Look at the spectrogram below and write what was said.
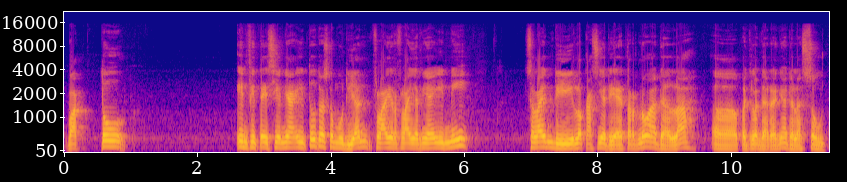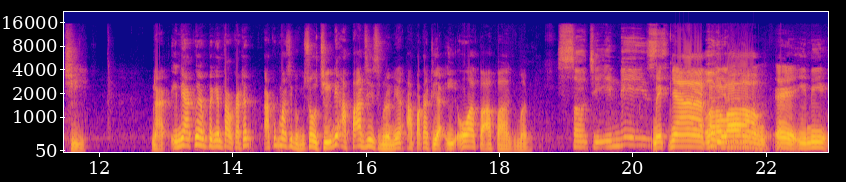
waktu invitation-nya itu, terus kemudian flyer-flyernya ini selain di lokasinya di Eterno adalah eh, penyelenggaranya adalah Soji. Nah, ini aku yang pengen tahu. Kadang aku masih bingung. Soji ini apaan sih sebenarnya? Apakah dia IO atau apa gimana? Soji ini Mic-nya Oh, tolong. Eh, ini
